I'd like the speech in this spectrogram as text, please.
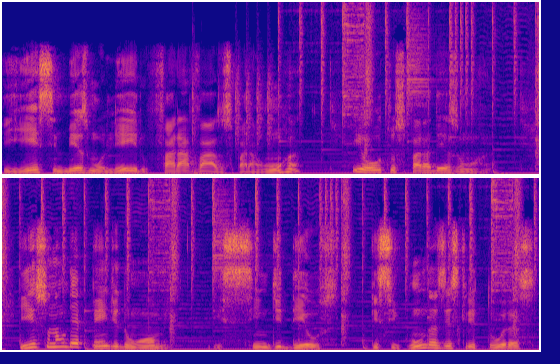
E esse mesmo olheiro fará vasos para a honra e outros para a desonra. E isso não depende do homem, e sim de Deus, que, segundo as Escrituras,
